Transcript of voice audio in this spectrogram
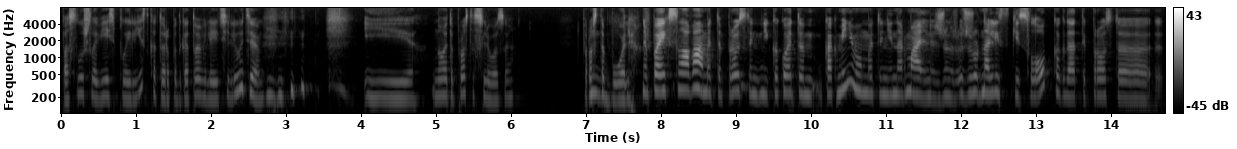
послушала весь плейлист, который подготовили эти люди. И, ну, это просто слезы просто боль. Ну, по их словам, это просто не какой-то, как минимум, это ненормальный журналистский слог, когда ты просто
